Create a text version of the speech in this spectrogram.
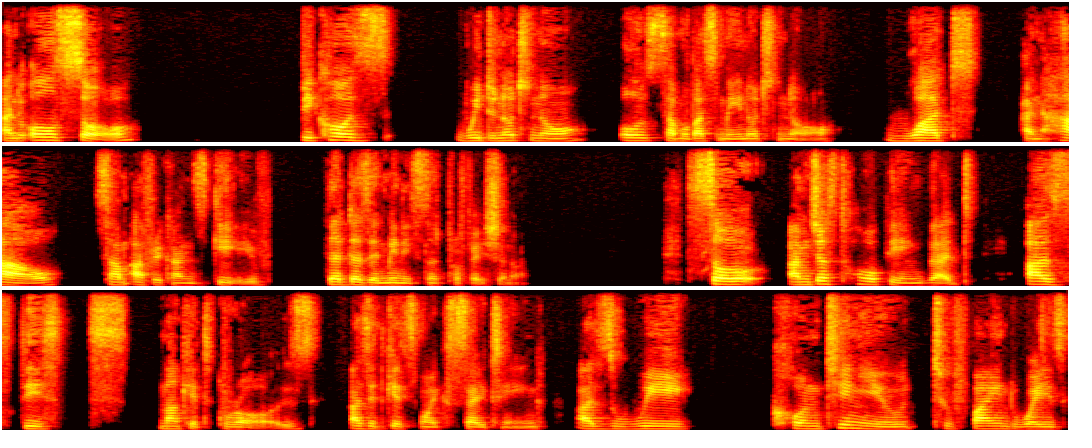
And also, because we do not know, or some of us may not know, what and how some Africans give, that doesn't mean it's not professional. So I'm just hoping that as this market grows, as it gets more exciting, as we continue to find ways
